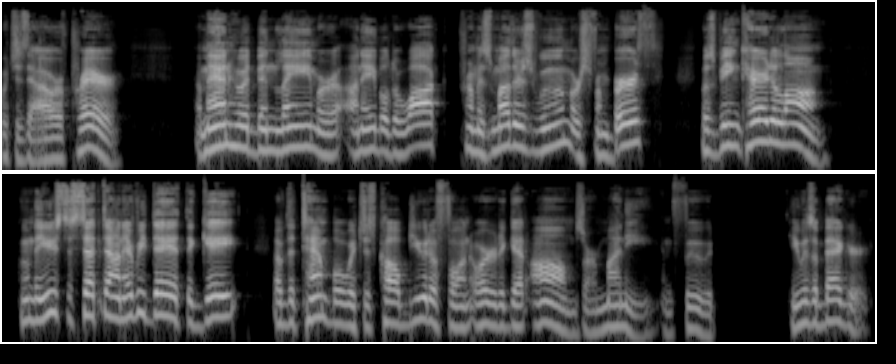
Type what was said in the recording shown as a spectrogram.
which is the hour of prayer. A man who had been lame or unable to walk from his mother's womb or from birth was being carried along, whom they used to set down every day at the gate of the temple, which is called Beautiful, in order to get alms or money and food. He was a beggar.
